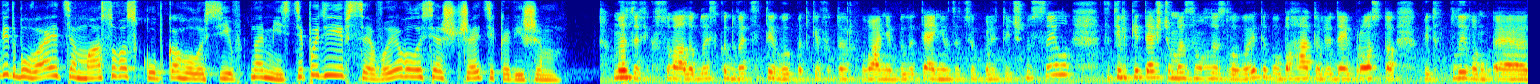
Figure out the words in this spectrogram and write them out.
відбувається масова скупка голосів. На місці події все виявилося ще цікавішим. Ми зафіксували близько 20 випадків фотографування бюлетенів за цю політичну силу. Це тільки те, що ми змогли зловити, бо багато людей просто під впливом е,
